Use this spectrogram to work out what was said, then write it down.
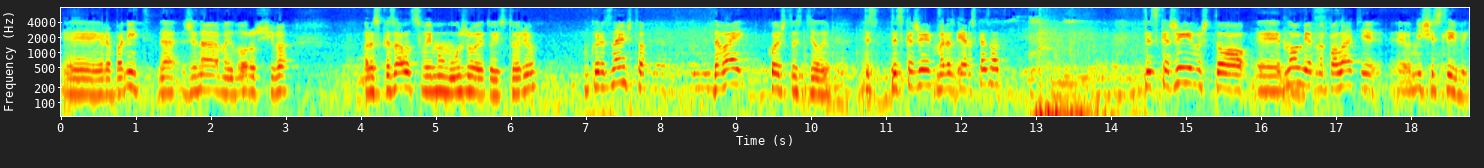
э, Рабанит, да, жена моего Рушива, рассказала своему мужу эту историю. Он говорит, знаешь что, давай кое-что сделаем. Ты, ты скажи, я рассказывал ты скажи им, что э, номер на палате э, несчастливый.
